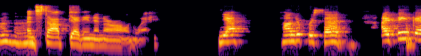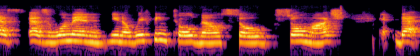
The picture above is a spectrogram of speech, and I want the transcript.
mm-hmm. and stop getting in our own way yeah 100% i think as as women you know we've been told now so so much that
